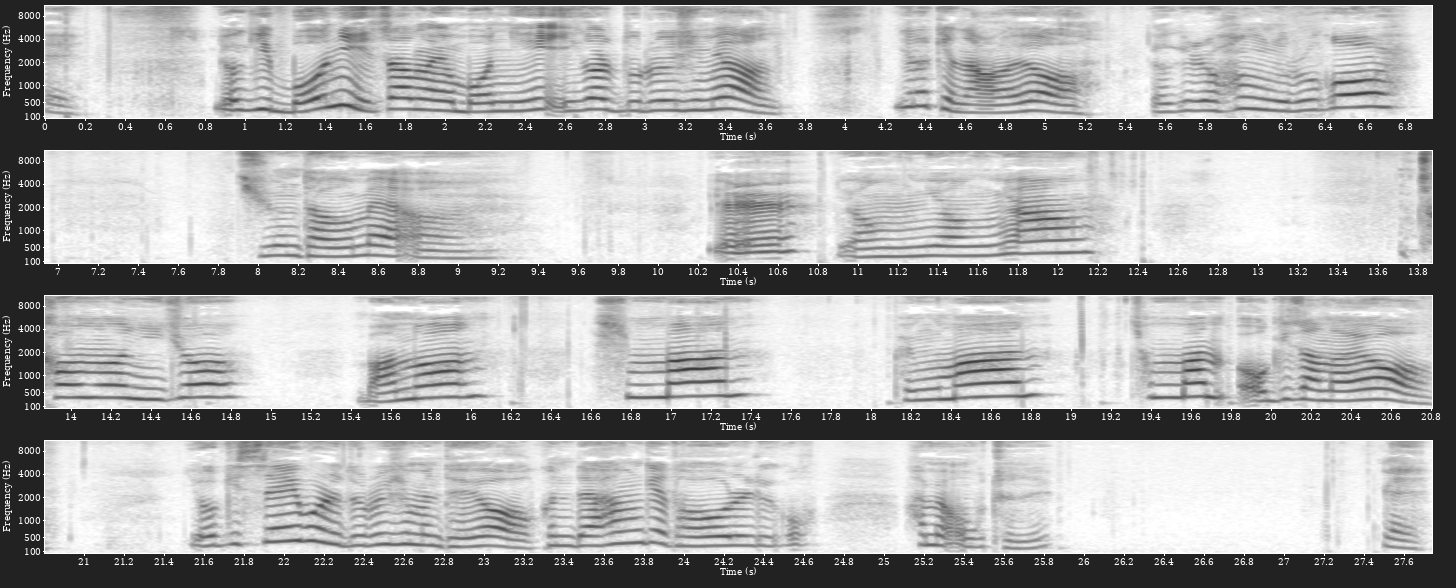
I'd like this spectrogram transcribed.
예. 여기 머니 있잖아요, 머니. 이걸 누르시면 이렇게 나와요. 여기를 확 누르고 지운 다음에 어, 1, 0, 0, 0, 천 원이죠? 만 원, 10만, 100만, 천만, 억이잖아요. 여기 세이브를 누르시면 돼요. 근데 한 개 더 올리고 하면 어 되네. 네.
